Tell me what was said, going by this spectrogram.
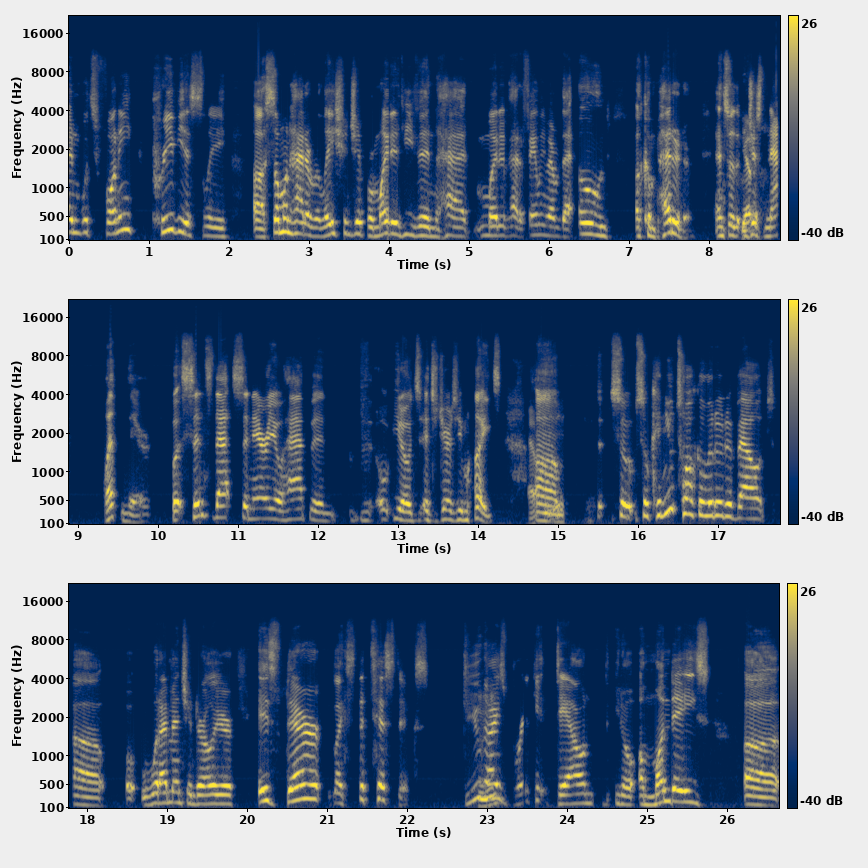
And what's funny, previously, uh, someone had a relationship or might have even had might have had a family member that owned a competitor, and so yep. just now went there. But since that scenario happened, you know, it's, it's Jersey Mike's. Um, so, so can you talk a little bit about uh, what I mentioned earlier, is there like statistics? Do you mm-hmm. guys break it down? You know, a Monday's uh,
